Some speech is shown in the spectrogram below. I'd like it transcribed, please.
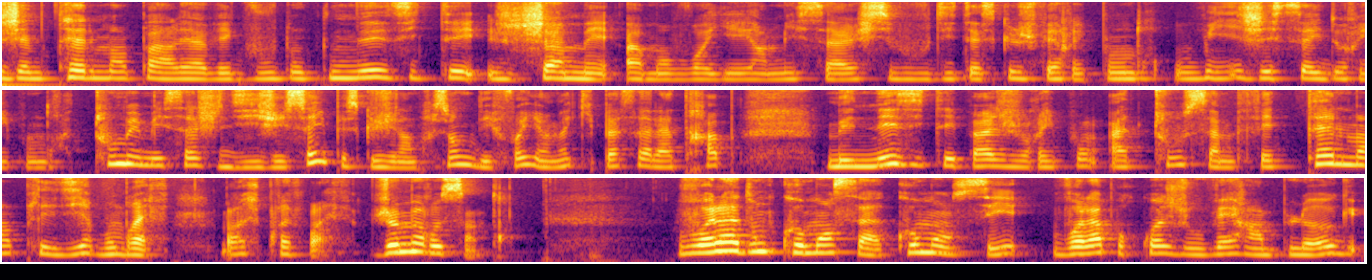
j'aime tellement parler avec vous, donc n'hésitez jamais à m'envoyer un message si vous vous dites est-ce que je vais répondre? Oui, j'essaye de répondre à tous mes messages, je dis j'essaye parce que j'ai l'impression que des fois, il y en a qui passent à la trappe. Mais n'hésitez pas, je réponds à tout, ça me fait tellement plaisir. Bon bref, bref, bref, bref, je me recentre. Voilà donc comment ça a commencé. Voilà pourquoi j'ai ouvert un blog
